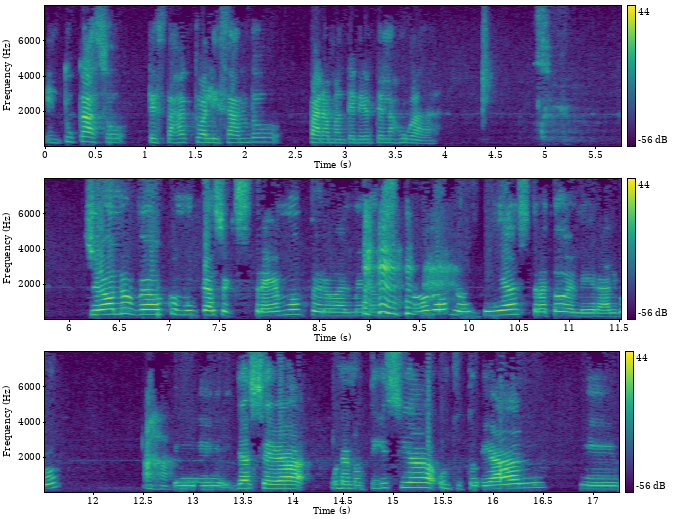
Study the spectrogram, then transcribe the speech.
en tu caso, te estás actualizando para mantenerte en la jugada? Yo lo veo como un caso extremo, pero al menos todos los días trato de leer algo, eh, ya sea una noticia, un tutorial, eh,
